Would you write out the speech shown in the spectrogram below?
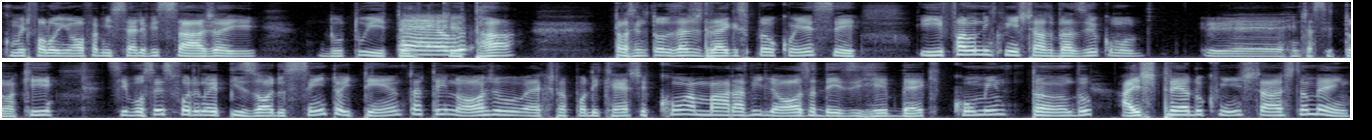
como a gente falou em off, a Michelle Visage aí, do Twitter, é, que eu... tá trazendo todas as drags para eu conhecer. E falando em Queen Stars Brasil, como é, a gente já citou aqui, se vocês forem no episódio 180, tem nós, o Extra Podcast, com a maravilhosa Daisy Rebeck comentando a estreia do Queen Stars também.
